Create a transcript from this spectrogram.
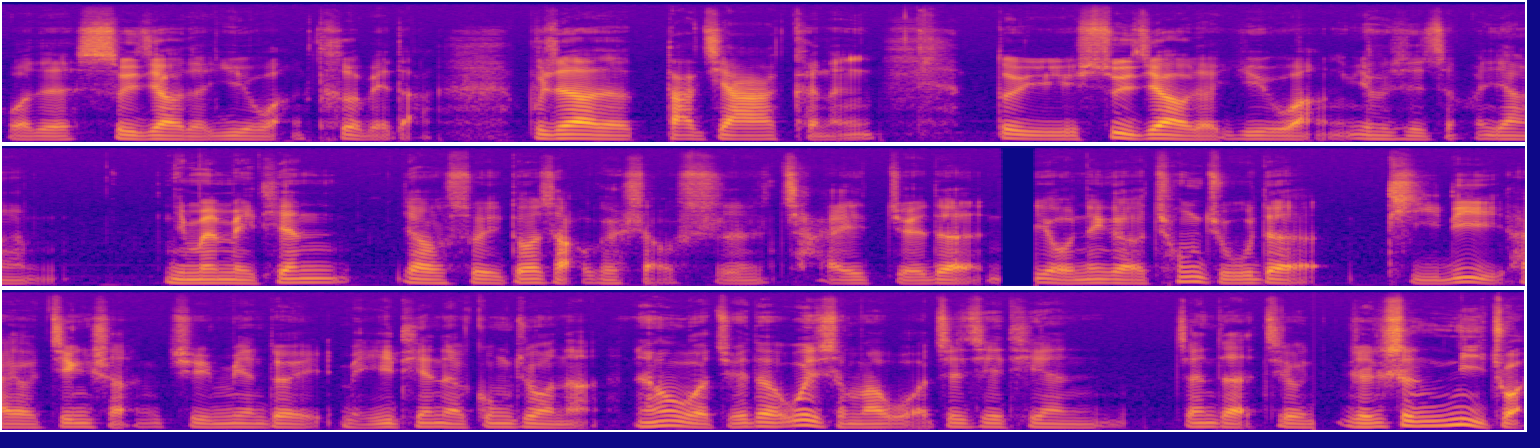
我的睡觉的欲望特别大。不知道大家可能对于睡觉的欲望又是怎么样？你们每天要睡多少个小时才觉得？有那个充足的体力还有精神去面对每一天的工作呢。然后我觉得，为什么我这些天真的就人生逆转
